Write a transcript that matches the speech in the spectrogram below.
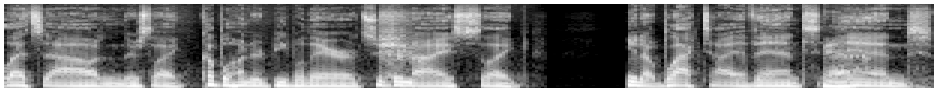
lets out, and there's like a couple hundred people there. It's super nice, like you know, black tie event, Yeah. and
